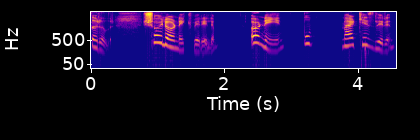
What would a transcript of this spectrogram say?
daralır. Şöyle örnek verelim. Örneğin bu merkezlerin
